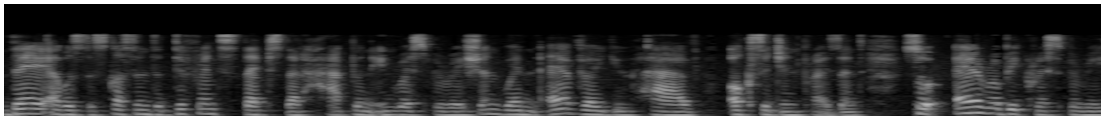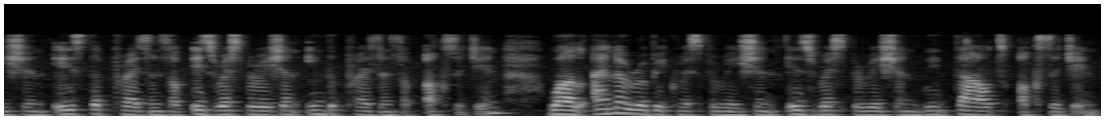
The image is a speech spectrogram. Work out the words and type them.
there I was discussing the different steps that happen in respiration whenever you have oxygen present. So aerobic respiration is the presence of, is respiration in the presence of oxygen, while anaerobic respiration is respiration without oxygen.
